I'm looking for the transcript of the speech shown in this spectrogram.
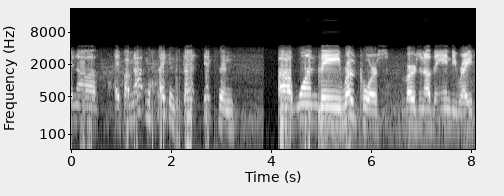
and uh if I'm not mistaken, Scott Dixon uh, won the road course version of the Indy race.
